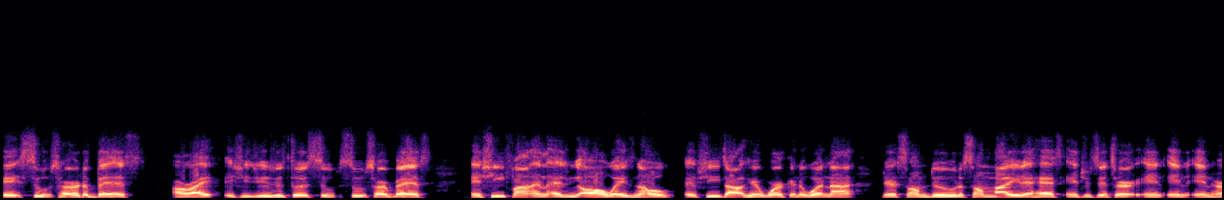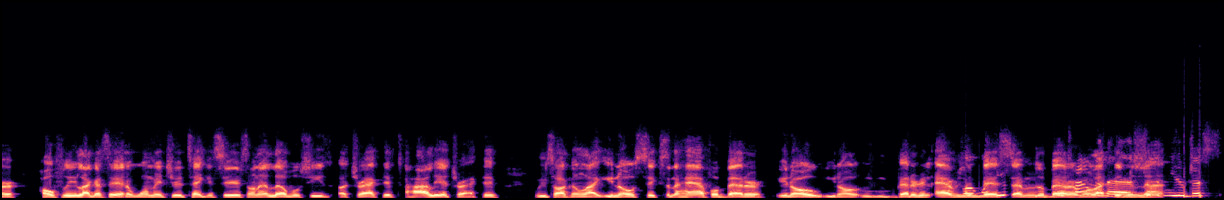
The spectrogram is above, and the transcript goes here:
it suits her the best. All right. And she's using it till it suit, suits her best. And she find and as we always know, if she's out here working and whatnot, there's some dude or somebody that has interest in her in in in her. Hopefully, like I said, a woman that you're taking serious on that level, she's attractive to highly attractive. We're talking like you know six and a half or better. You know, you know better than average But and best, sevens or better, more determine likely that, than not. shouldn't you just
